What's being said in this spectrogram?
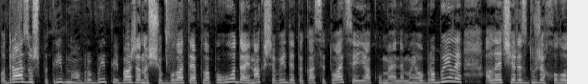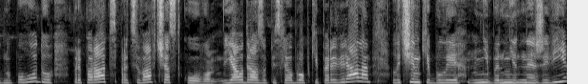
одразу ж потрібно обробити. Бажано, щоб була тепла погода, інакше вийде така ситуація, як у мене. Ми обробили, але через дуже холодну погоду препарат спрацював частково. Я одразу після обробки перевіряла, личинки були ніби ні- не живі.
